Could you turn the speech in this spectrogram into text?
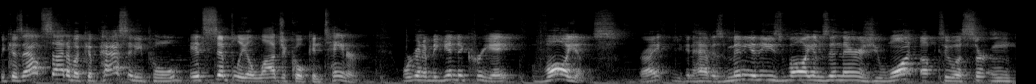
Because outside of a capacity pool, it's simply a logical container. We're gonna begin to create volumes, right? You can have as many of these volumes in there as you want up to a certain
